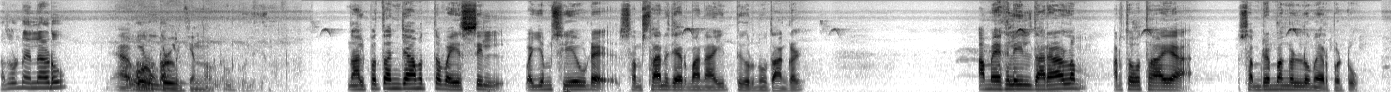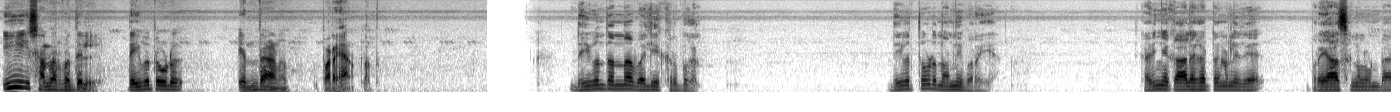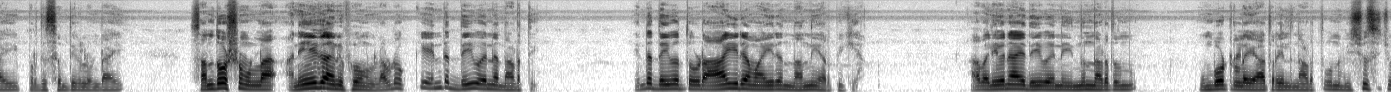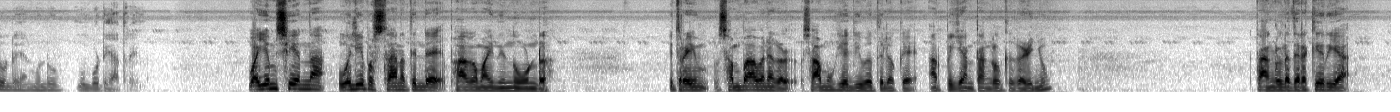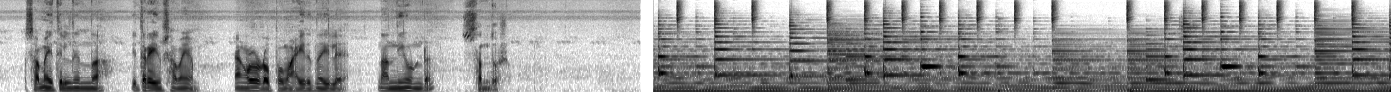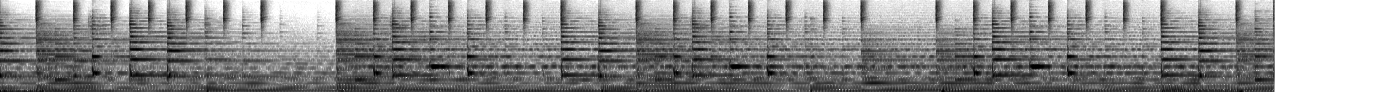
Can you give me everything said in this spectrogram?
അതുകൊണ്ട് എല്ലായിടവും ഉൾക്കൊള്ളിക്കുന്നുണ്ട് നാൽപ്പത്തഞ്ചാമത്തെ വയസ്സിൽ വൈ എം സി എയുടെ സംസ്ഥാന ചെയർമാനായി തീർന്നു താങ്കൾ. ആ മേഖലയിൽ ധാരാളം അർത്ഥവത്തായ സംരംഭങ്ങളിലും ഏർപ്പെട്ടു. ഈ സന്ദർഭത്തിൽ ദൈവത്തോട് എന്താണ് പറയാനുള്ളത്? ദൈവം തന്ന വലിയ കൃപകൾ. ദൈവത്തോട് നന്ദി പറയുക. കഴിഞ്ഞ കാലഘട്ടങ്ങളിൽ പ്രയാസങ്ങളുണ്ടായി പ്രതിസന്ധികളുണ്ടായി സന്തോഷമുള്ള അനേക അനുഭവങ്ങളുണ്ട്. അവിടെയൊക്കെ എന്റെ ദൈവം എന്നെ നടത്തി. എന്റെ ദൈവത്തോട് ആയിരം ആയിരം നന്ദി അർപ്പിക്കുക. ആ വലിയവനായ ദൈവം എന്നെ ഇന്നും നടത്തുന്നു. മുമ്പോട്ടുള്ള യാത്രയിൽ നടത്തുമെന്ന് വിശ്വസിച്ചുകൊണ്ട് ഞാൻ മുൻപ് മുമ്പോട്ട് യാത്ര ചെയ്യുന്നു. വൈ എം സി എന്ന വലിയ പ്രസ്ഥാനത്തിന്റെ ഭാഗമായി നിന്നുകൊണ്ട് ഇത്രയും സംഭാവനകൾ സാമൂഹിക ജീവിതത്തിലൊക്കെ അർപ്പിക്കാൻ താങ്കൾക്ക് കഴിഞ്ഞു. താങ്കളുടെ തിരക്കേറിയ സമയത്തിൽ നിന്ന് ഇത്രയും സമയം ഞങ്ങളോടൊപ്പം ആയിരുന്നതിൽ നന്ദിയുണ്ട് സന്തോഷം.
